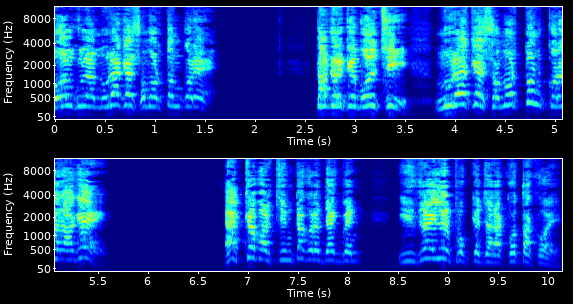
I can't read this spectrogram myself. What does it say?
দলগুলা নুরাকে সমর্থন করে, তাদেরকে বলছি, নুরাকে সমর্থন করার আগে একটাবার চিন্তা করে দেখবেন, ইসরায়েলের পক্ষে যারা কথা কয়,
